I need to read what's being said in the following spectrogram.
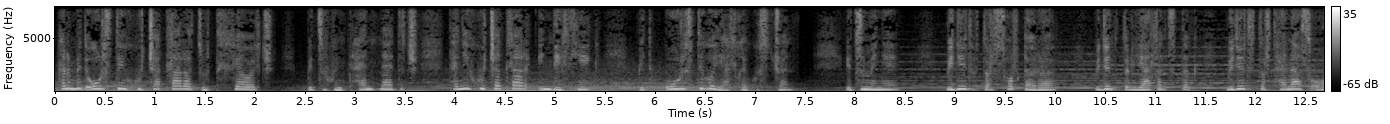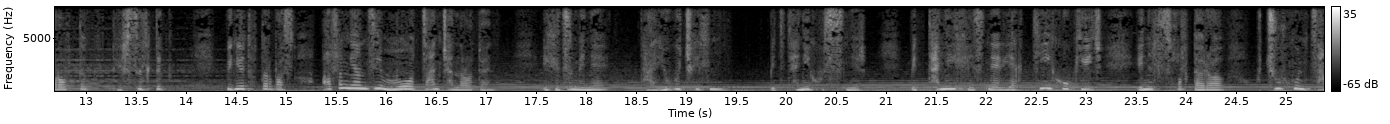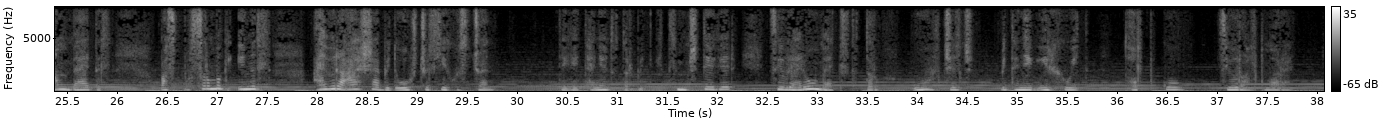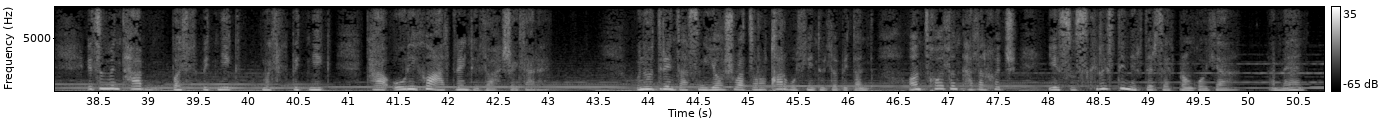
Харин бид өөрсдийн хүч чадлаараа зүтгэхээ болж бид зөвхөн танд найдаж таны хүч чадлаар энэ дэлхийг бид өөрсдийгөө ялахыг хүсэж байна. Эзэн минь ээ бидний дотор сул дорой бидний дотор ялагддаг бидний дотор танаас урвдаг тэрсэлдэг бидний дотор бас олон янзын муу зан чанарууд байна. Их эзэн минь ээ та юу гэж хэлнэ? Бид таны хүсснээр бид таны хэлснээр яг тийхүү хийж энэ л сул дорой өчүүхэн зам байдал бас бусрамг энэ л авир аашаа бид өөрчлөхийг хүсэж байна. Тэгээд таны дотор бид итгэмжтэйгээр цэвэр ариун байдал дотор үйлчилж бид таныг ирэх үед толбгүй цэвэр олдмоор байна. Эзэн минь та болох биднийг, молих биднийг та өөрийнхөө алдрын төлөө ашиглаарай. Өнөөдрийн заасан Йошуа 6 дугаар бүлгийн төлөө бид онд онцгойлон талархаж Есүс Христийн нэрээр залбирanгуйлаа. Амен.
